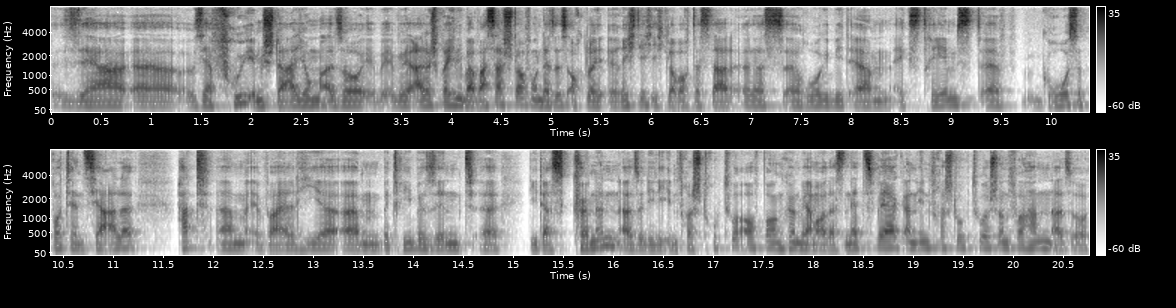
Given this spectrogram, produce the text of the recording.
sehr, äh, sehr früh im Stadium. Also wir alle sprechen über Wasserstoff und das ist auch richtig. Ich glaube auch, dass da das äh, Ruhrgebiet ähm, extremst äh, große Potenziale hat, ähm, weil hier ähm, Betriebe sind, äh, die das können, also die die Infrastruktur aufbauen können. Wir haben auch das Netzwerk an Infrastruktur schon vorhanden, also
